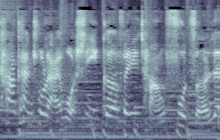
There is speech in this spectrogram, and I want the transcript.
他看出来我是一个非常负责任、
